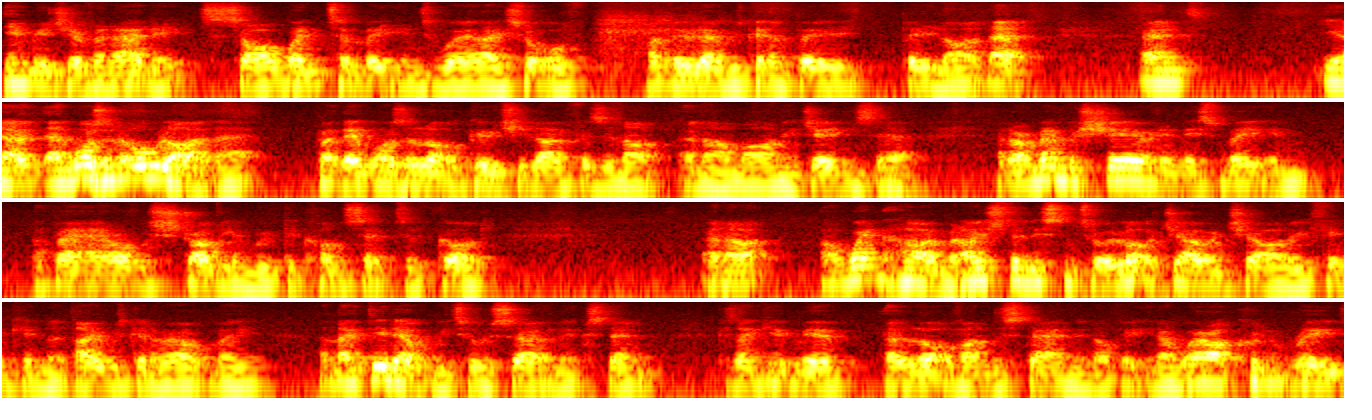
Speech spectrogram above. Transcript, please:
image of an addict, so I went to meetings where they sort of, I knew they was going to be be like that, and you know, they wasn't all like that, but there was a lot of Gucci loafers and, and Armani jeans there, and I remember sharing in this meeting about how I was struggling with the concept of God, and I. I went home and I used to listen to a lot of Joe and Charlie thinking that they was going to help me and they did help me to a certain extent because they give me a, a lot of understanding of it you know where I couldn't read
